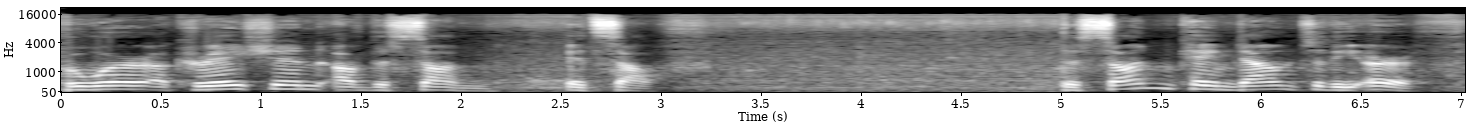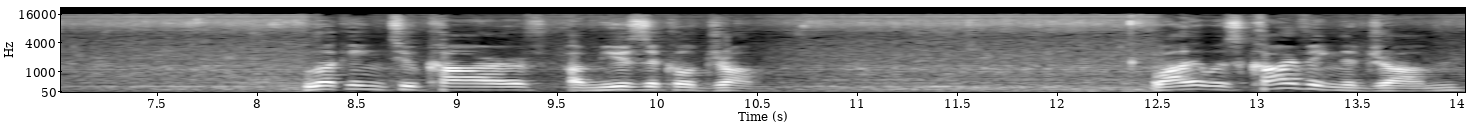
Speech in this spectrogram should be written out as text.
who were a creation of the sun itself. The sun came down to the earth looking to carve a musical drum. While it was carving the drum,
